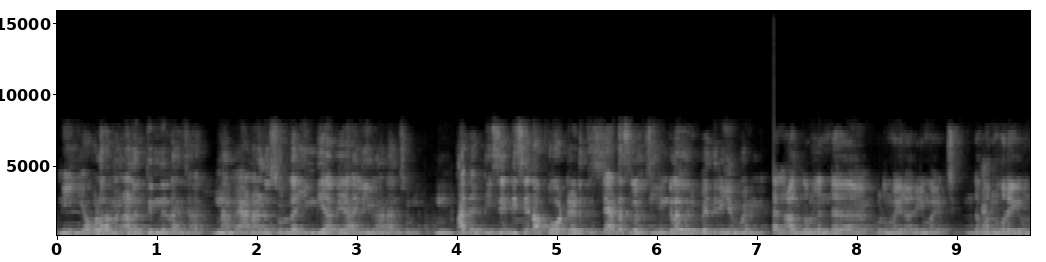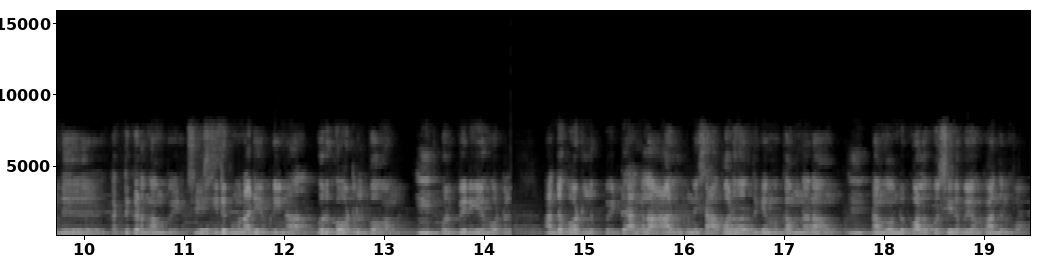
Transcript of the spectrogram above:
நீ எவ்வளவு வேணாலும் தின்னு ராஜா. நான் வேணான்னு சொல்ல இந்தியாவே அழி வேணாம்னு சொல்ல. அதை டிசைன் டிசைனா போட்டோ எடுத்து ஸ்டேட்டஸ்ல வச்சு எங்களை விருப்பத்துறீங்க பாருங்க. லாக்டவுன்ல இந்த கொடுமைகள் அதிகமாயிடுச்சு இந்த வன்முறை வந்து கட்டுக்கடங்காம போயிடுச்சு இதுக்கு முன்னாடி எப்படின்னா ஒரு ஹோட்டல் போவாங்க. ஒரு பெரிய ஹோட்டல் அந்த ஹோட்டலுக்கு போயிட்டு அங்கெல்லாம் ஆர்டர் பண்ணி சாப்பாடு வரதுக்கே முக்கால் மணி நேரம் ஆகும். நம்ம வந்து கொலை பசியில போய் உட்காந்துருப்போம்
